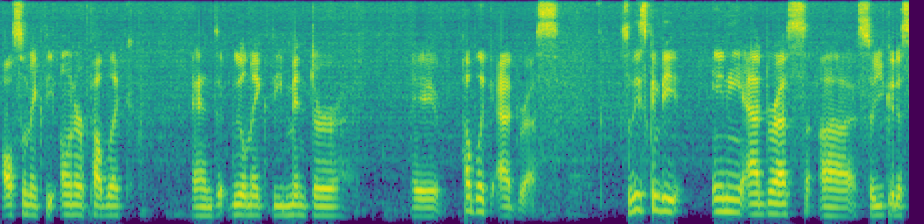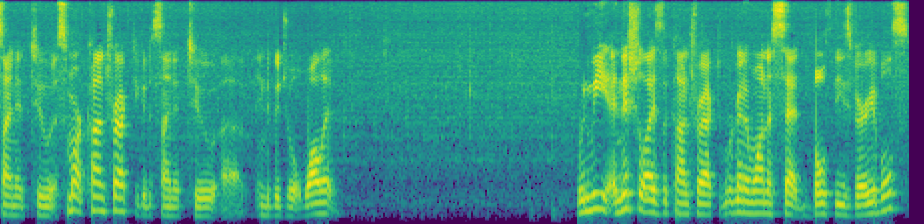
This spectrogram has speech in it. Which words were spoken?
also make the owner public and we'll make the minter a public address. So these can be any address. Uh, so you could assign it to a smart contract. You could assign it to an individual wallet. When we initialize the contract, we're going to want to set both these variables.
